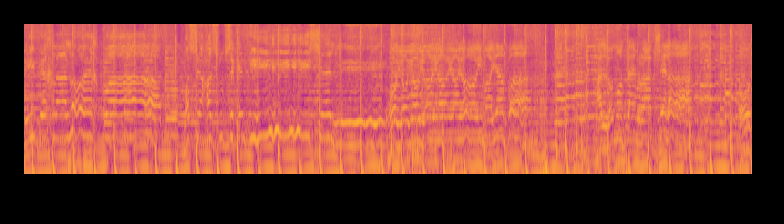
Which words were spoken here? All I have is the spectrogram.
לי בכלל לא אכפת מה שחשוב שכן תהיי שלי. אוי אוי אוי אוי אוי אוי אוי מה יפה חלומותיים רק שלך עוד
